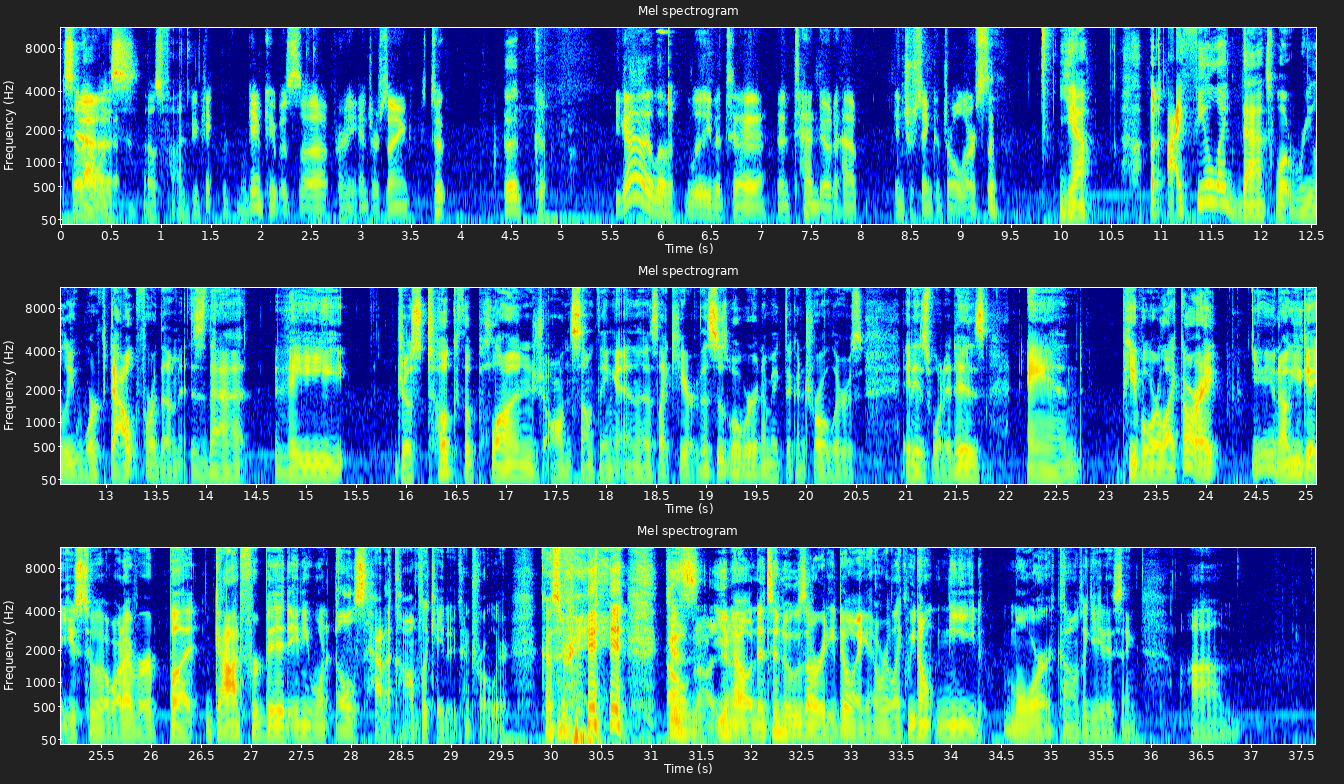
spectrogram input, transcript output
so that was that was fun. GameCube was uh, pretty interesting. To, the you gotta leave it to Nintendo to have interesting controllers. Yeah. But I feel like that's what really worked out for them is that they just took the plunge on something and it's like, here, this is what we're going to make the controllers. It is what it is. And people were like, all right, you, you know, you get used to it, whatever. But God forbid anyone else had a complicated controller. Because, because you yeah. know, Nintendo was already doing it. We're like, we don't need more complicated thing. Um,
